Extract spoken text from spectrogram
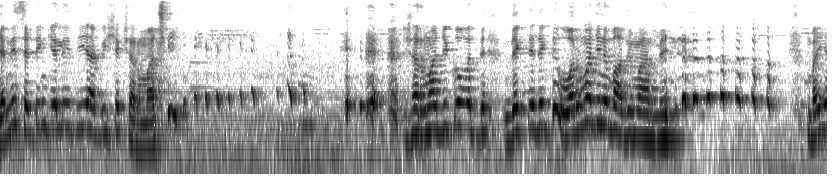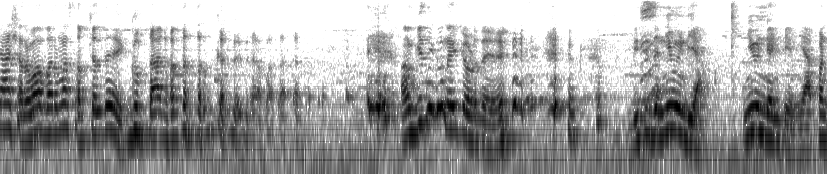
यांनी सेटिंग केली ती अभिषेक शर्माची. शर्मा जी को दे- देखते देखते वर्मा जी ने बाजी मार ली। भाई यहाँ शर्मा वर्मा सब चलते गुप्ता गुप्ता सब कर देते हमारा। हम किसी को नहीं छोड़ते। This is the new India new Indian team या पण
